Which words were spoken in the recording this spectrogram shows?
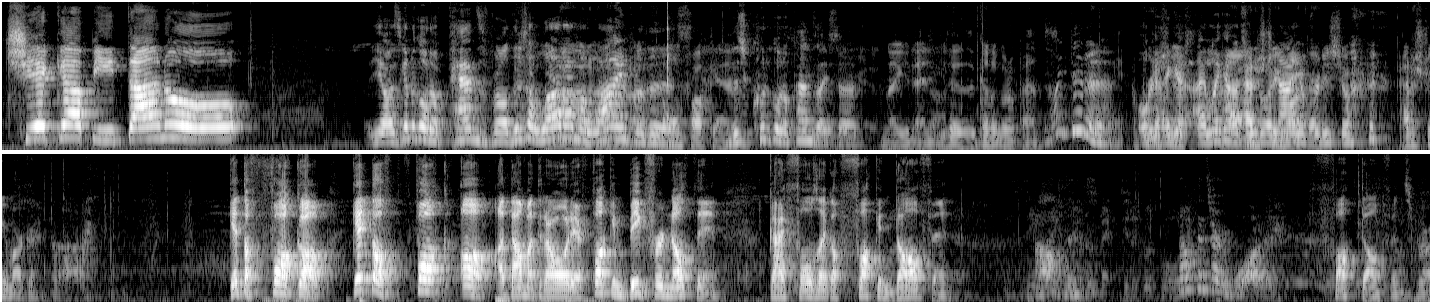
Che Capitano! Yo, it's gonna go to pens, bro. There's a lot on the nah, line nah, for nah, this. Don't fucking. This could go to pens, I said. No, you didn't. You said it's gonna go to pens. No, I didn't. I'm pretty Okay, I sure get. I like how Alright, add it's going now. You're pretty sure. Add a stream marker. Get the fuck up! Get the fuck up, Adama Traore. Fucking big for nothing. Guy falls like a fucking dolphin. Dolphins. Dolphins are in water. Fuck dolphins, bro.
